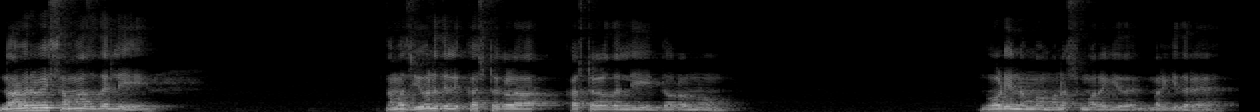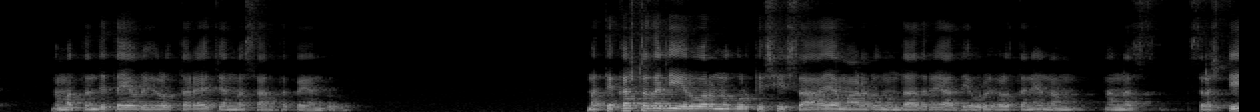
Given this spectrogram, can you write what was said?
ನಾವಿರುವ ಸಮಾಜದಲ್ಲಿ ನಮ್ಮ ಜೀವನದಲ್ಲಿ ಕಷ್ಟಗಳ, ಕಷ್ಟಗಳಲ್ಲಿ ಇದ್ದವರನ್ನು ನೋಡಿ ನಮ್ಮ ಮನಸ್ಸು ಮರಗಿದ ಮರಗಿದರೆ ನಮ್ಮ ತಂದೆ ತಾಯಿಯವರು ಹೇಳುತ್ತಾರೆ, ಜನ್ಮ ಸಾರ್ಥಕ ಎಂದು. ಮತ್ತು ಕಷ್ಟದಲ್ಲಿ ಇರುವರನ್ನು ಗುರುತಿಸಿ ಸಹಾಯ ಮಾಡಲು ಮುಂದಾದರೆ ಆ ದೇವರು ಹೇಳ್ತಾನೆ ನಮ್ಮ ನನ್ನ ಸೃಷ್ಟಿ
